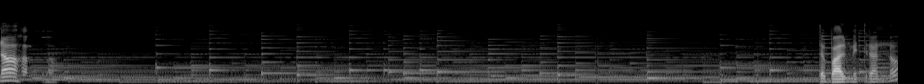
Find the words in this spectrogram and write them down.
नह तर बालमित्रांनो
